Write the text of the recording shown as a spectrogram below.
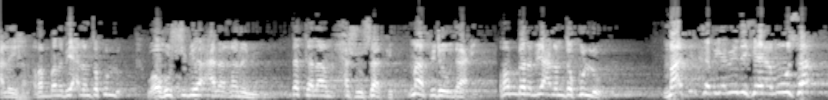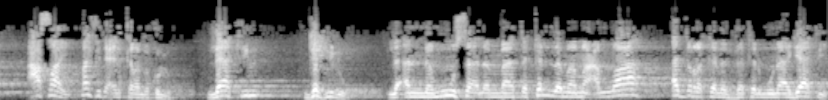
عليها. ربنا بيعلم ده كله. وأهش بها على غنمي. ده كلام حشو ساكت. ما في له داعي. ربنا بيعلم ده كله. ما تلك بيمينك يا موسى. عصاي. ما في داعي الكلام ده كله. لكن جهلوا. لأن موسى لما تكلم مع الله أدرك لذة المناجاة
